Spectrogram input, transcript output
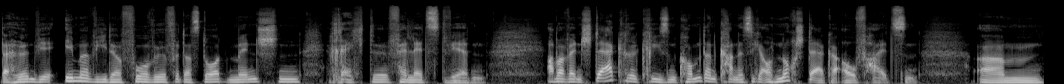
Da hören wir immer wieder Vorwürfe, dass dort Menschenrechte verletzt werden. Aber wenn stärkere Krisen kommen, dann kann es sich auch noch stärker aufheizen. Ähm,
